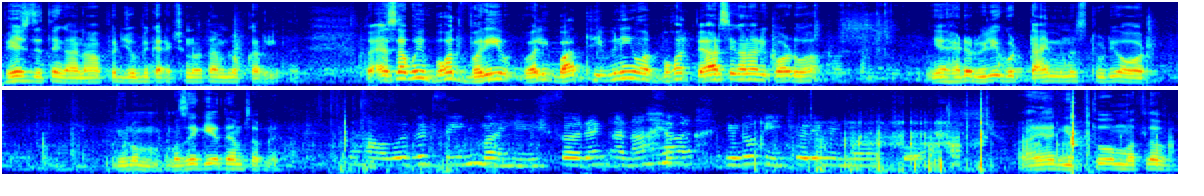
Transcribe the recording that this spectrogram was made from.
भेज देते हैं गाना फिर जो भी करेक्शन होता है हम लोग कर लेते हैं। तो ऐसा कोई बहुत बड़ी वाली बात थी भी नहीं और बहुत प्यार से गाना रिकॉर्ड हुआ। ये had a really good time in studio और यू नो मज़े किए थे हम सबने। show? हाँ यार ये तो मतलब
